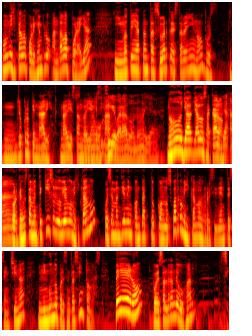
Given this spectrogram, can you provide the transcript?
Un mexicano, por ejemplo, andaba por allá y no tenía tanta suerte de estar ahí, ¿no? Pues yo creo que nadie, nadie estando allá en que sí- Wuhan. sigue varado, ¿no? Allá. No, ya, ya lo sacaron. Ya, ah. Porque justamente, ¿qué hizo el gobierno mexicano? Pues se mantiene en contacto con los cuatro mexicanos residentes en China y ninguno presenta síntomas. Pero, pues saldrán de Wuhan, sí.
